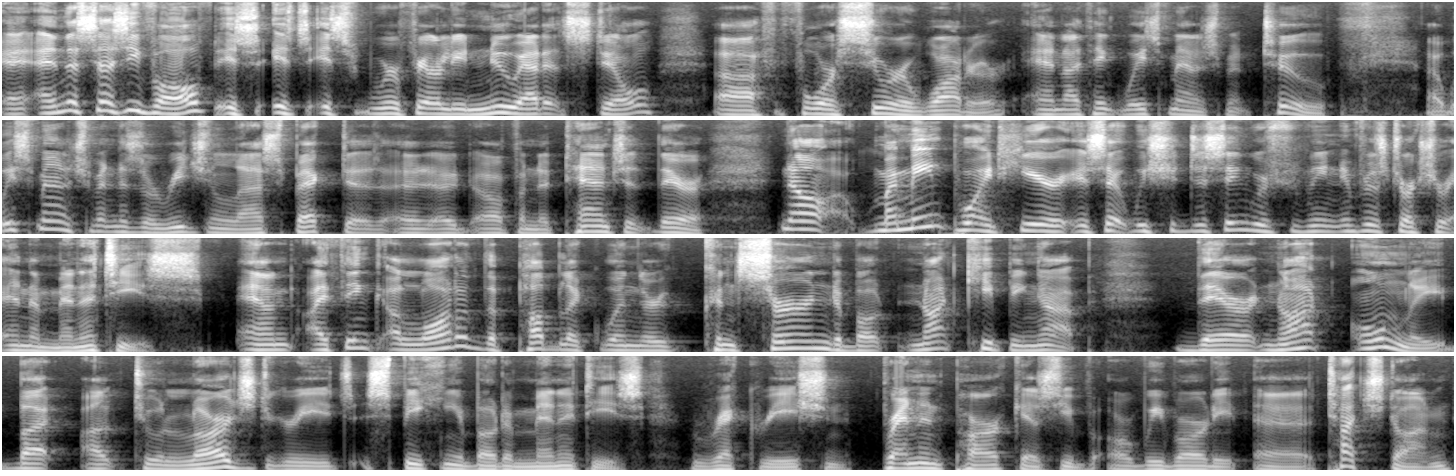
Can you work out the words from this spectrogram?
and this has evolved. It's it's it's we're fairly new at it still uh, for sewer water, and I think waste management too. Uh, waste management has a regional aspect, uh, uh, often a tangent there. Now, my main point here is that we should distinguish between infrastructure and amenities. And I think a lot of the public, when they're concerned about not keeping up, they're not only, but uh, to a large degree, speaking about amenities, recreation, Brennan Park, as you've or we've already uh, touched on,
